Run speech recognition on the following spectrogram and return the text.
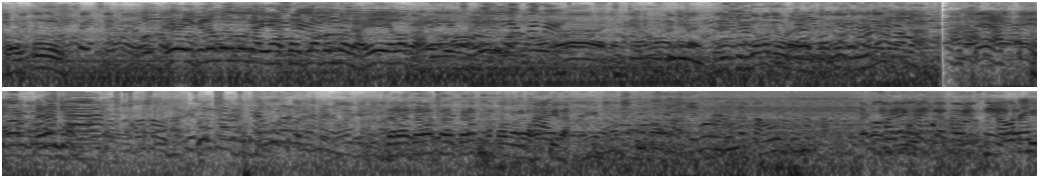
भरपूर. ए, इकडं पण बघा या साईडला पण बघा. हे हे बघा. हा, शिंग बघ एवढा. जरा जरा जरा जरा थांबा मला हत्तीला. हत्ती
